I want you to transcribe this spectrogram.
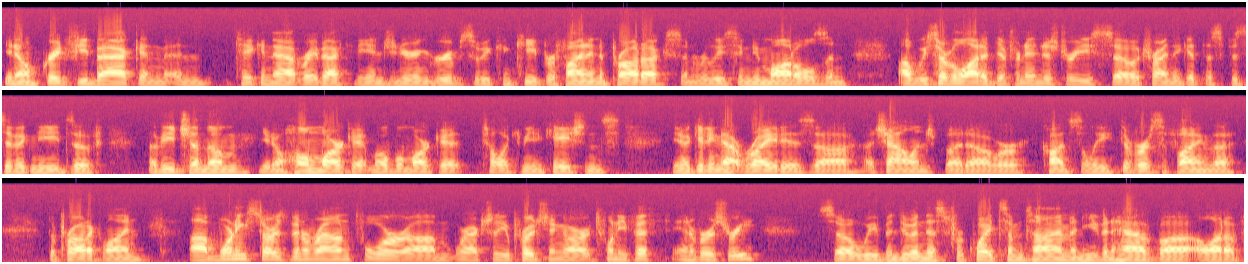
you know, great feedback and, and taking that right back to the engineering group so we can keep refining the products and releasing new models. And uh, we serve a lot of different industries, so trying to get the specific needs of of each of them. You know, home market, mobile market, telecommunications. You know, getting that right is uh, a challenge, but uh, we're constantly diversifying the the product line. Uh, Morningstar has been around for um, we're actually approaching our 25th anniversary, so we've been doing this for quite some time, and even have uh, a lot of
